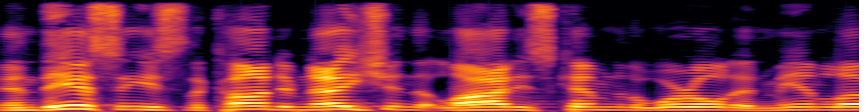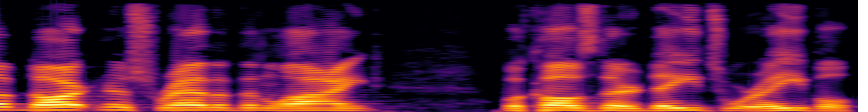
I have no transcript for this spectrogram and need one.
And this is the condemnation that light is come into the world, and men love darkness rather than light, because their deeds were evil.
